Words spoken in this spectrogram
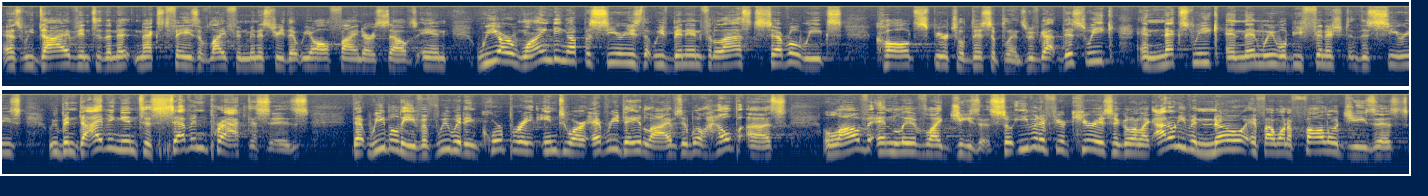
as we dive into the ne- next phase of life and ministry that we all find ourselves in. We are winding up a series that we've been in for the last several weeks called Spiritual Disciplines. We've got this week and next week, and then we will be finished this series. We've been diving into seven practices that we believe if we would incorporate into our everyday lives, it will help us love and live like Jesus. So even if you're curious and going like, I don't even know if I want to follow Jesus,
